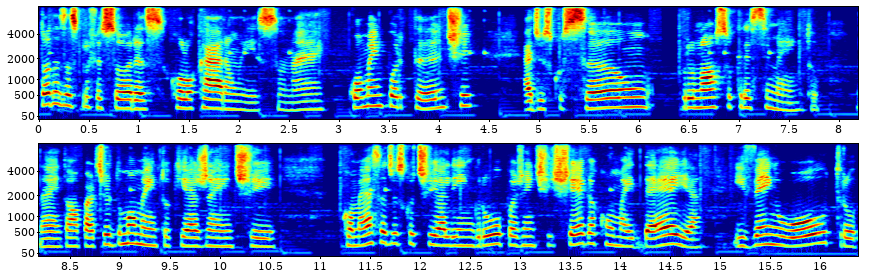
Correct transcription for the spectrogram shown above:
todas as professoras colocaram isso, né? Como é importante a discussão para o nosso crescimento. Né? Então, a partir do momento que a gente começa a discutir ali em grupo, a gente chega com uma ideia e vem o outro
